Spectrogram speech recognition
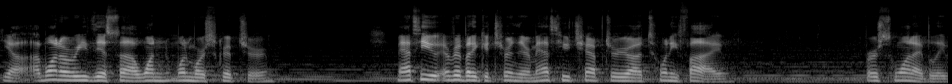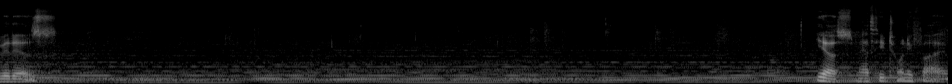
yeah, I want to read this uh, one, one more scripture. Matthew, everybody could turn there. Matthew chapter uh, 25, verse 1, I believe it is. Yes, Matthew 25.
